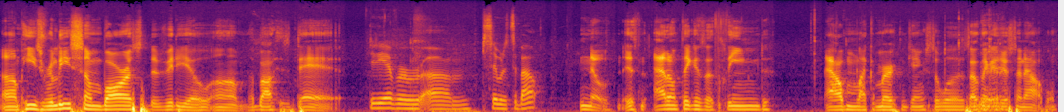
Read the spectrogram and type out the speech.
Um, he's released some bars to the video um about his dad. Did he ever um, say what it's about? No, it's I don't think it's a themed album like American Gangster was. I think it's just an album.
